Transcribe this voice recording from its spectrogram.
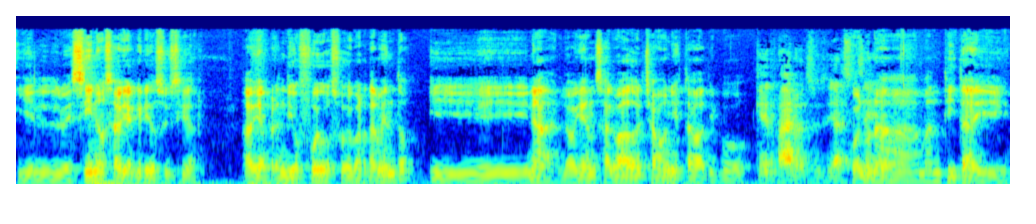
Y el vecino se había querido suicidar. Había prendido fuego su departamento y, nada, lo habían salvado el chabón y estaba tipo Qué raro suicidarse. con sí. una mantita y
